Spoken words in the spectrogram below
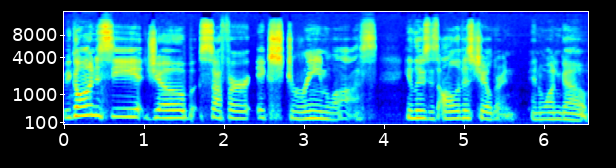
We go on to see Job suffer extreme loss. He loses all of his children in one go.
